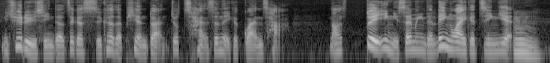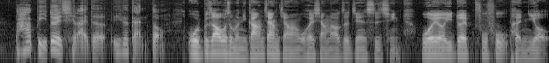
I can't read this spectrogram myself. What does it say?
你去旅行的这个时刻的片段，就产生了一个观察，然后对应你生命的另外一个经验，嗯，把它比对起来的一个感动。我不知道为什么你刚刚这样讲完，我会想到这件事情。我有一对夫妇朋友。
